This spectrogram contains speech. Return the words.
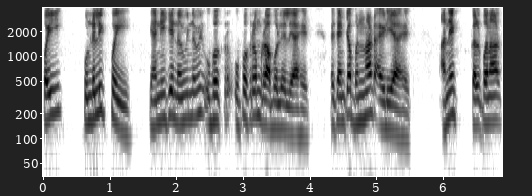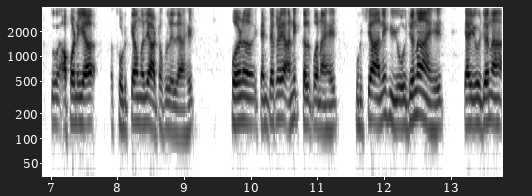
पै पुंडलिक पै यांनी जे नवीन नवीन उपक्र उपक्रम राबवलेले आहेत त्यांच्या भन्नाट आयडिया आहेत. अनेक कल्पना आपण या थोडक्यामध्ये आटोपलेल्या आहेत. पण त्यांच्याकडे अनेक कल्पना आहेत. पुढच्या अनेक योजना आहेत. या योजना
